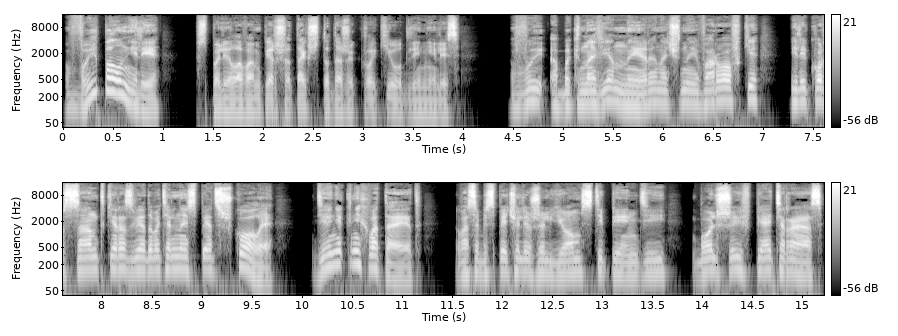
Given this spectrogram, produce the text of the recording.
«Выполнили?» — вспылила вампирша так, что даже клыки удлинились. «Вы обыкновенные рыночные воровки или курсантки разведывательной спецшколы? Денег не хватает. Вас обеспечили жильем, стипендией, больше и в пять раз,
